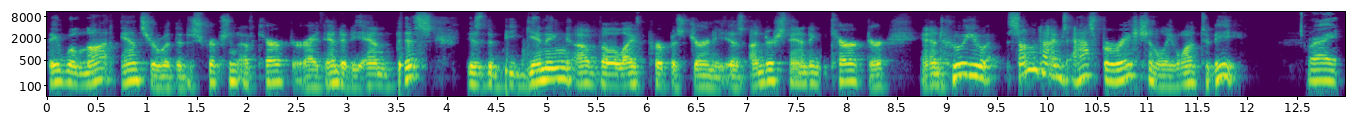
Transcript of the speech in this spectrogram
They will not answer with the description of character identity. And this is the beginning of the life purpose journey is understanding character and who you sometimes aspirationally want to be. Right.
